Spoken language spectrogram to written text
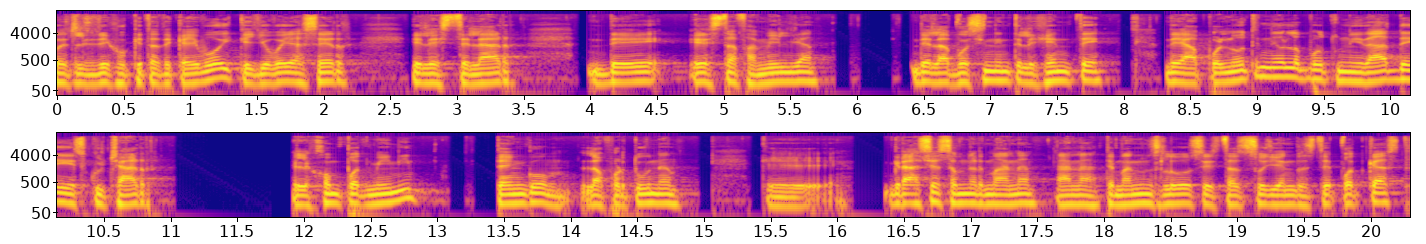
pues les dijo quítate que ahí voy, que yo voy a ser el estelar de esta familia, de la bocina inteligente de Apple. No he tenido la oportunidad de escuchar el HomePod mini. Tengo la fortuna que Gracias a una hermana, Ana, te mando un saludo si estás oyendo este podcast.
